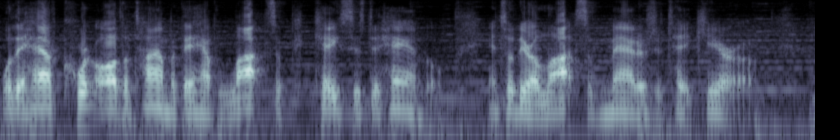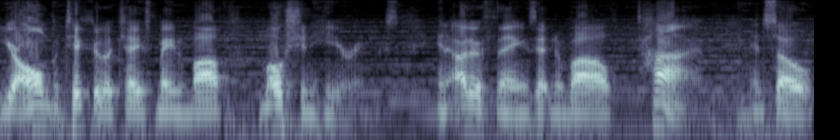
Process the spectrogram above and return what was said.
well, they have court all the time, but they have lots of cases to handle. And so there are lots of matters to take care of. Your own particular case may involve motion hearings and other things that involve time. And so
